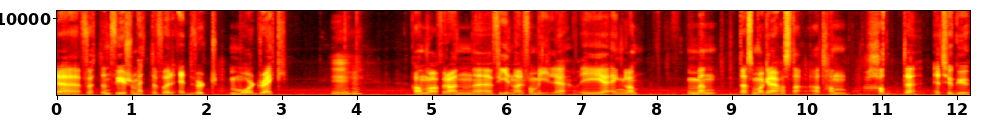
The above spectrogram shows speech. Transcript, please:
det født en fyr som hette for Edward Mordrake. Mm. -hmm. Han var fra en eh, finere familie i England. Men det som var greia hans, da, at han hadde et huggu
